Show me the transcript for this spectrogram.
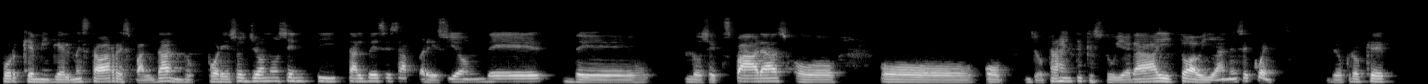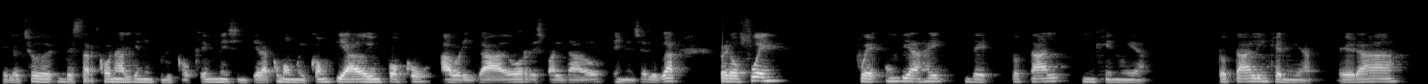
porque Miguel me estaba respaldando. Por eso yo no sentí tal vez esa presión de, de los exparas o, o, de otra gente que estuviera ahí todavía en ese cuento. Yo creo que el hecho de, estar con alguien implicó que me sintiera como muy confiado y un poco abrigado, respaldado en ese lugar. Pero fue fue un viaje de total ingenuidad, total ingenuidad. Era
